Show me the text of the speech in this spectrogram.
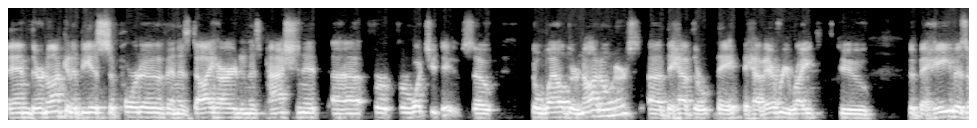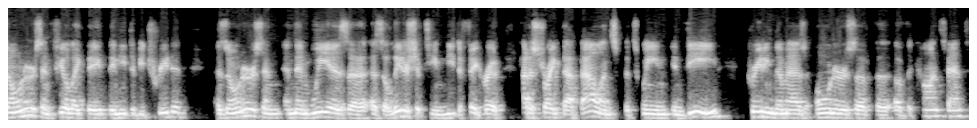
then they're not going to be as supportive and as diehard and as passionate uh, for, for what you do so so while they're not owners uh, they have the they, they have every right to to behave as owners and feel like they, they need to be treated as owners. And, and then we as a, as a leadership team need to figure out how to strike that balance between indeed treating them as owners of the, of the content,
